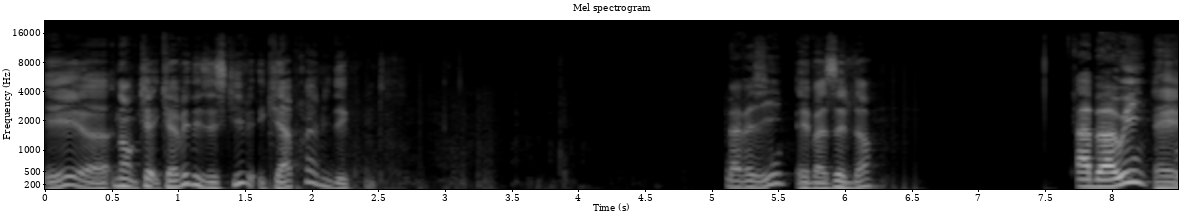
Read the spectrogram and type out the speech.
Et. euh, non, qui, qui avait des esquives et qui après a mis des contres. Bah vas-y. Et bah Zelda. Ah bah oui, Eh,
